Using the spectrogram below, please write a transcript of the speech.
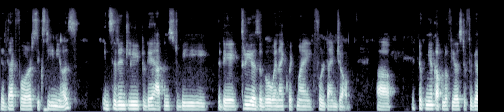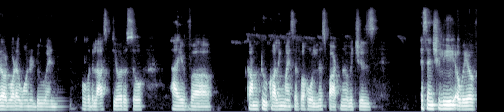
did that for 16 years incidentally, today happens to be the day three years ago when I quit my full time job. Uh, it took me a couple of years to figure out what I want to do. And over the last year or so, I've uh, come to calling myself a wholeness partner, which is essentially a way of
